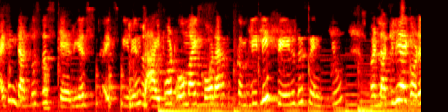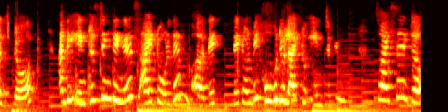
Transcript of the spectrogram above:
i think that was the scariest experience i thought oh my god i have completely failed this interview but luckily i got a job And the interesting thing is, I told them, uh, they, they told me, who would you like to interview? So I said, uh,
